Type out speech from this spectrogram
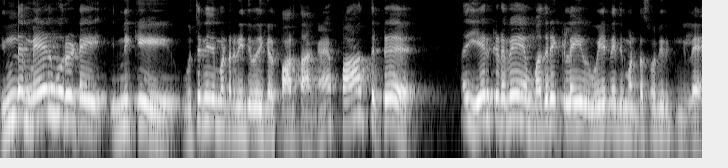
இந்த மேல்முறையீட்டை இன்னைக்கு உச்சநீதிமன்ற நீதிபதிகள் பார்த்தாங்க. பார்த்துட்டு அது ஏற்கனவே மதுரை கிளை உயர்நீதிமன்றம் சொல்லியிருக்கீங்களே.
